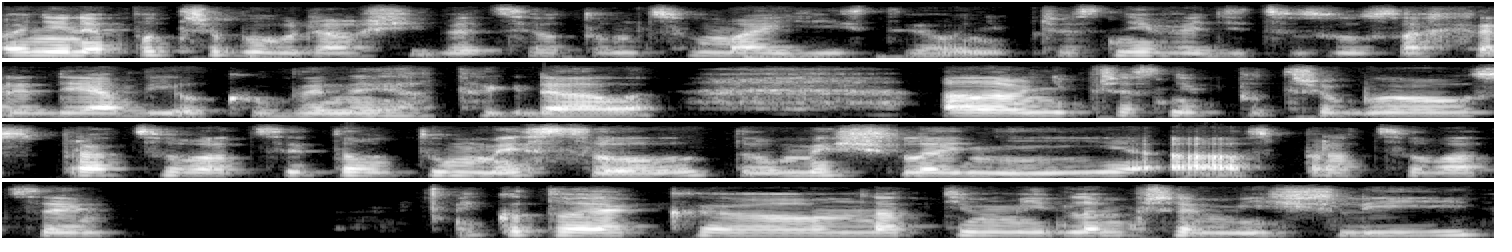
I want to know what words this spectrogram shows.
Oni nepotřebují další věci o tom, co mají jíst. Jo. Oni přesně vědí, co jsou sacharidy a bílkoviny a tak dále. Ale oni přesně potřebují zpracovat si to, tu mysl, to myšlení a zpracovat si jako to, jak eh, nad tím jídlem přemýšlí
